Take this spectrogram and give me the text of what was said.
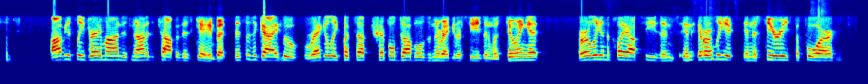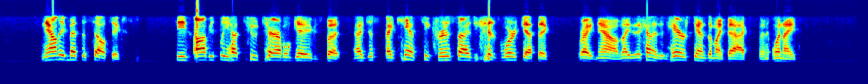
Obviously, Draymond is not at the top of his game, but this is a guy who regularly puts up triple doubles in the regular season. Was doing it early in the playoff seasons, in early in the series before. Now they've met the Celtics. He's obviously had two terrible games, but I just I can't see criticizing his work ethic right now. Like, the kind of the hair stands on my back when, when I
